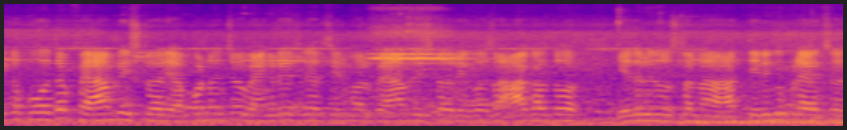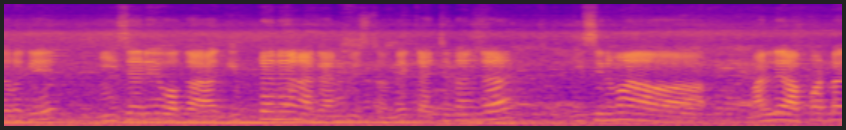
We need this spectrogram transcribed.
ఇకపోతే ఫ్యామిలీ స్టోరీ. ఎప్పటి నుంచో వెంకటేష్ గారి సినిమాలు ఫ్యామిలీ స్టోరీ కోసం ఆకలితో ఎదురు చూస్తున్న తెలుగు ప్రేక్షకులకి ఈసారి ఒక గిఫ్ట్ అనే నాకు అనిపిస్తుంది. ఖచ్చితంగా ఈ సినిమా మళ్ళీ అప్పట్లో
